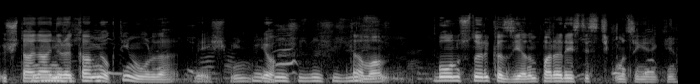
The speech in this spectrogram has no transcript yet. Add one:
3 tane aynı 2500 rakam yok değil mi burada? 5000 yok. 500, 500, 100. Tamam. Bonusları kazıyalım. Para destesi çıkması gerekiyor.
